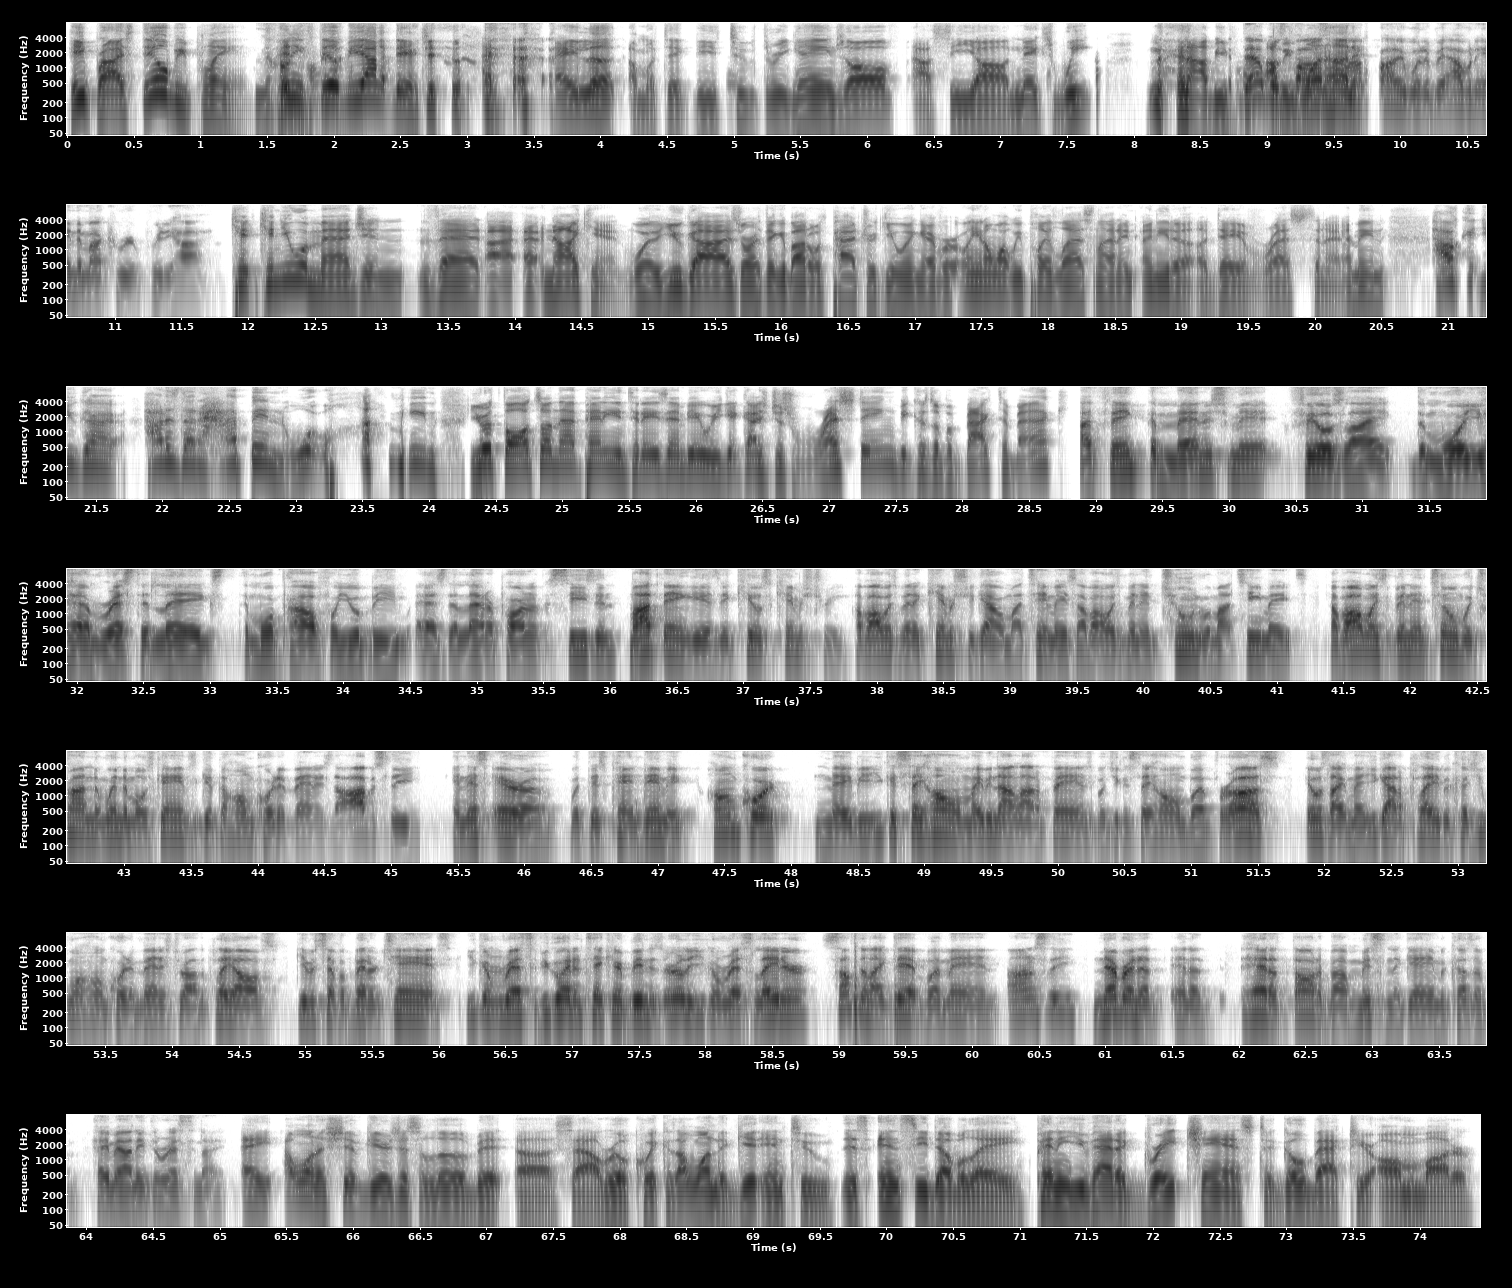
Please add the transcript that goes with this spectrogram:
He probably still be playing. No, and he'd still be out there. Just like, hey, look, I'm gonna take these two, three games off. I'll see y'all next week. And I'll be that was I'll be 100. I probably would have been. I would have ended my career pretty high. Can Can you imagine that? I, I, now I can. Whether you guys or I think about it with Patrick Ewing ever. Well, you know what? We played last night. I, I need a, a, day of rest tonight. I mean, how could you guys? How does that happen? What, I mean, your thoughts on that, Penny, in today's NBA, where you get guys just resting because of a back to back? I think the management feels like the more you have rested legs, the more powerful you'll be as the latter part of the season. My thing is, it kills chemistry. I've always been a chemistry guy with my teammates. I've always been in tune with my teammates. I've always been in tune with trying to win the most games to get the home court advantage. Now, obviously, in this era with this pandemic, home court maybe you could stay home. Maybe not a lot of fans, but you can stay home. But for us, it was like, man, you got to play because you want home court advantage throughout the playoffs. Give yourself a better chance. You can rest if you go ahead and take care of business early. You can rest later, something like that. But man, honestly, never in a in a had a thought about missing the game because of hey man, I need to rest tonight. Hey, I want to shift gears just a little bit, uh, Sal, real quick because I wanted to get into this NCAA. Penny, you've had a great chance to go back to your alma mater,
